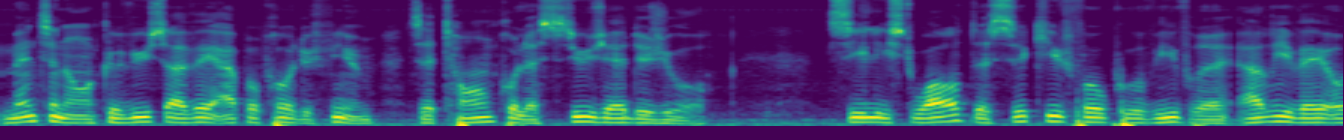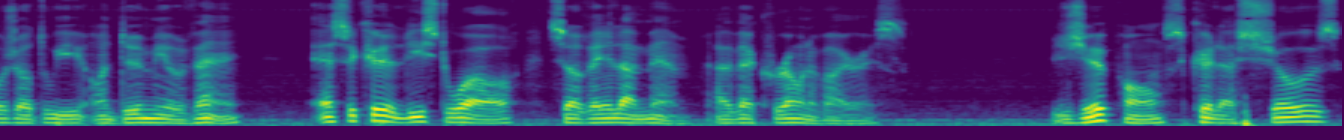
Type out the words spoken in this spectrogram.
Maintenant que vous savez à propos du film, c'est temps pour le sujet du jour. Si l'histoire de ce qu'il faut pour vivre arrivait aujourd'hui en 2020, est-ce que l'histoire serait la même avec coronavirus? Je pense que la chose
